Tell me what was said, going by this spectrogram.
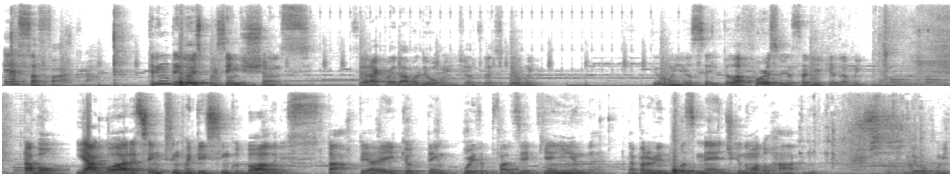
essa faca. 32% de chance. Será que vai dar? Deu ruim, já deu ruim. Deu ruim, eu sei. Pela força eu já sabia que ia dar ruim. Tá bom. E agora, 155 dólares. Tá, pera aí que eu tenho coisa pra fazer aqui ainda. Dá pra abrir duas médicas no modo rápido. Deu ruim.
